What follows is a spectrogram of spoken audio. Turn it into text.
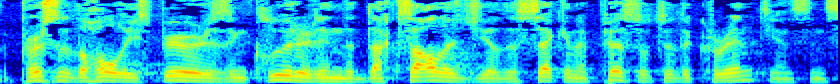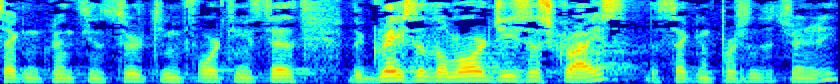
The person of the Holy Spirit is included in the doxology of the second epistle to the Corinthians. In 2 Corinthians 13, 14 says, The grace of the Lord Jesus Christ, the second person of the Trinity,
